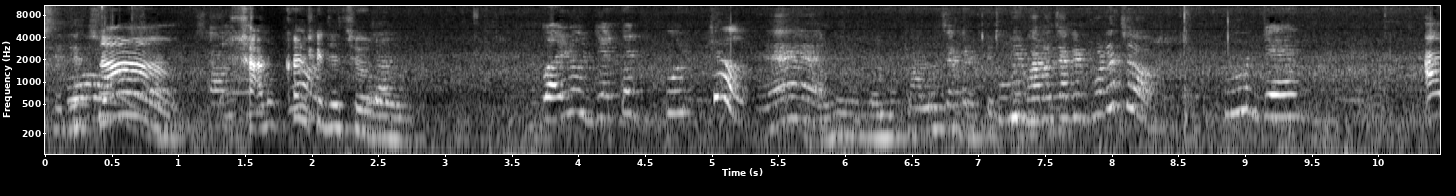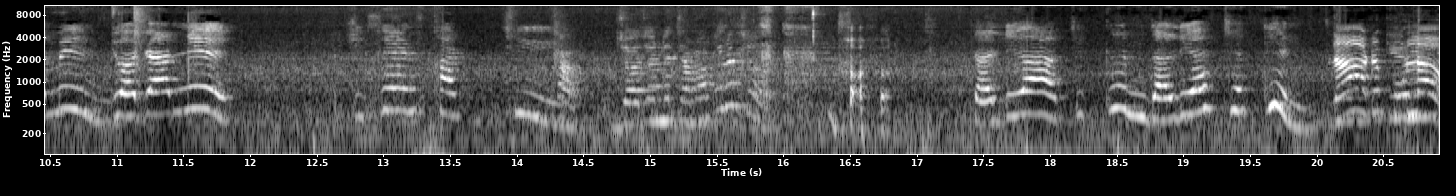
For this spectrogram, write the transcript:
সেজেছো? না শাহরুখ খান সেজেছো। ভালো জ্যাকেট পরছো? ভালো জ্যাকেট তুমি ভালো জ্যাকেট পরেছো? আমি জর্দানের চিকেন খাচ্ছি। জজনের জামা পরেছো? ডালিয়া চিকেন ডালিয়া চিকেন না ওটা পোলাও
